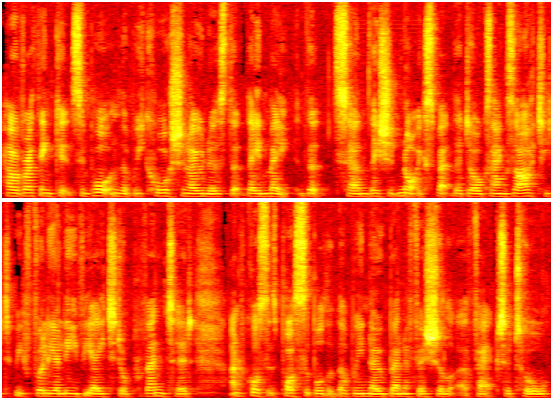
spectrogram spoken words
However, I think it's important that we caution owners that they make that um, they should not expect their dog's anxiety to be fully alleviated or prevented. And of course, it's possible that there'll be no beneficial effect at all.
